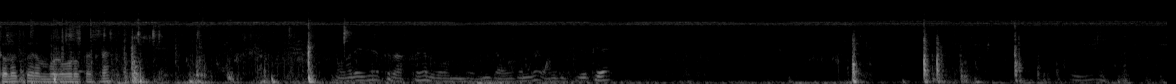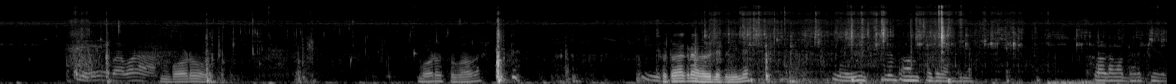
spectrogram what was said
তোলো তো এরম বড় বড় কাঁকড়া। আমার এই যে এত রাস্তাঘাট বন্ধ আমি যাব কোন আমি যেতে বাবা বড়। বড় তো বাবা। ছোট কাঁকড়া ভাবলে তুমি না? এই ছিল তো আমি ছোট বাদ দিলাম আমার ধরে খেয়ে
